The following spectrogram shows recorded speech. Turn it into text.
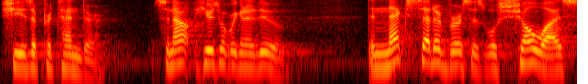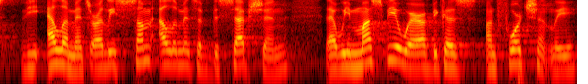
She is a pretender. So now here's what we're going to do. The next set of verses will show us the elements, or at least some elements of deception that we must be aware of because, unfortunately,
